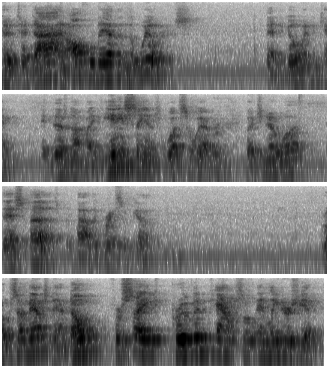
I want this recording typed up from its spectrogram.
to, to die an awful death in the wilderness than to go into Canaan. It does not make any sense whatsoever. But you know what? That's us, but by the grace of God. Wrote something else down. Don't forsake proven counsel and leadership.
